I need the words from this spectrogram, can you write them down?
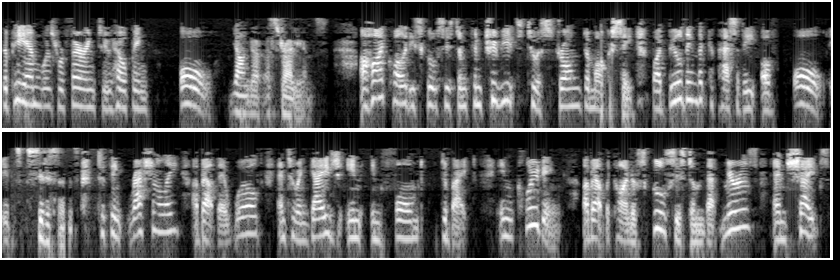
the PM was referring to helping all younger Australians. A high quality school system contributes to a strong democracy by building the capacity of all its citizens to think rationally about their world and to engage in informed debate, including about the kind of school system that mirrors and shapes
